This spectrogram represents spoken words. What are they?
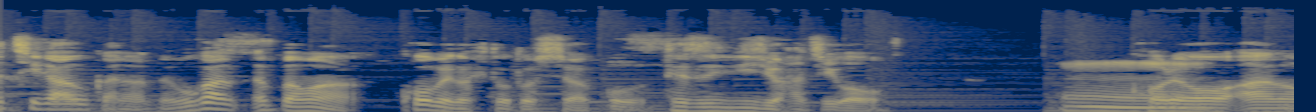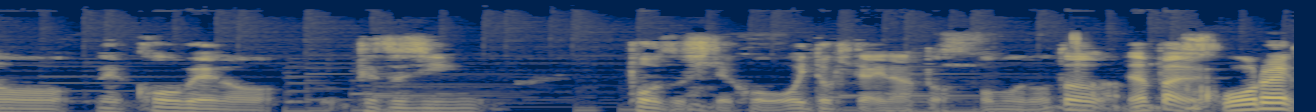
違うかなって。僕はやっぱまあ、神戸の人としては、こう、鉄人28号。うん。これを、あの、ね、神戸の鉄人ポーズしてこう置いときたいなと思うのと、やっぱり、これ、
